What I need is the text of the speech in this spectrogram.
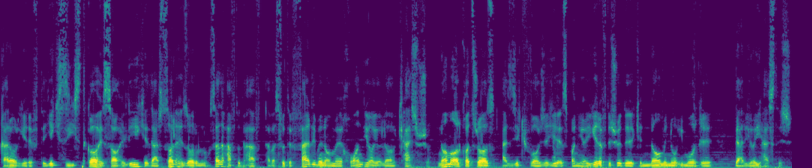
قرار گرفته. یک زیستگاه ساحلی که در سال 1977 توسط فردی به نام خواندی آیالا کشف شد. نام آلکاتراز از یک واژه اسپانیایی گرفته شده که نام نوعی مرغ دریایی هستش.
